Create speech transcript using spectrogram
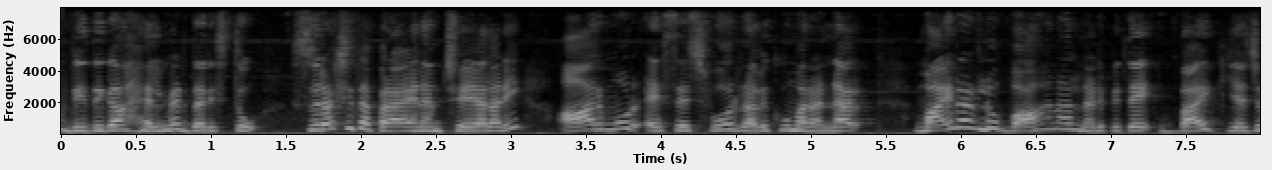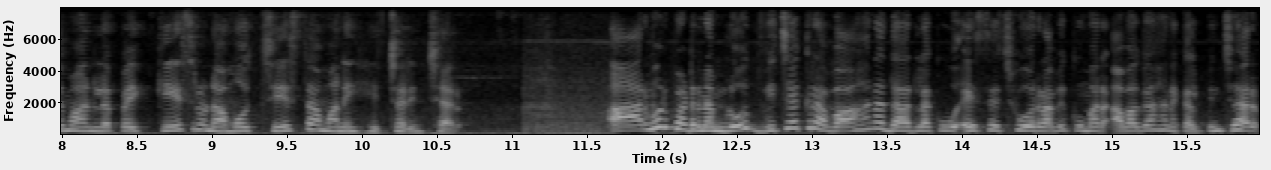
విధిగా హెల్మెట్ ధరిస్తూ సురక్షిత ప్రయాణం చేయాలని ఆర్మూర్ ఎస్హెచ్ఓ రవికుమార్ అన్నారు. మైనర్లు వాహనాలు నడిపితే బైక్ యజమానులపై కేసులు నమోదు చేస్తామని హెచ్చరించారు. ఆర్మూర్ పట్టణంలో ద్విచక్ర వాహనదారులకు ఎస్హెచ్ఓ రవికుమార్ అవగాహన కల్పించారు.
